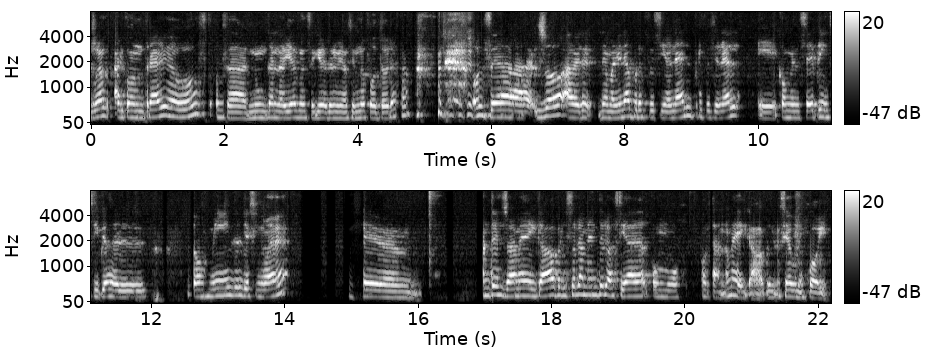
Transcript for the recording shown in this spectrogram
yo, al contrario de vos, o sea, nunca en la vida pensé que iba a terminar siendo fotógrafa. o sea, yo, a ver, de manera profesional, profesional, eh, comencé a principios del 2019. Eh, antes ya me dedicaba, pero solamente lo hacía como o sea, no me dedicaba, porque lo hacía como un hobby.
